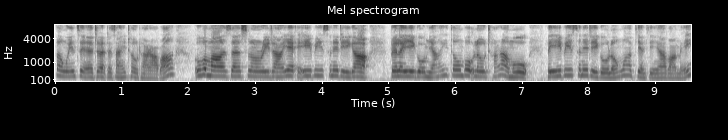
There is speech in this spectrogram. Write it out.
ပတ်ဝန်းကျင်အတွက်ဒီဇိုင်းထုတ်ထားတာပါ။ဥပမာ Zeslon radar ရဲ့ AAB စနစ်တွေကပင်လယ်ရေကိုအများကြီးသုံးဖို့အလုပ်ထားတာမို့လေ AB စနစ်တွေကိုလုံးဝပြင်ပြင်ရပါမယ်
